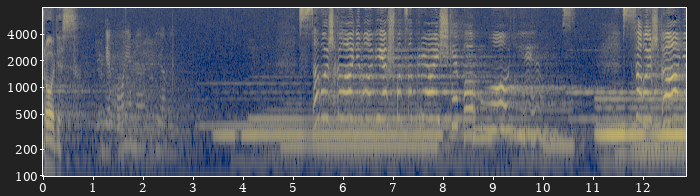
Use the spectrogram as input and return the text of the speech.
žodis. Dėkojame Dievui. Savo išganimą viešpats apreiškė pagonims. Savo išganimą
